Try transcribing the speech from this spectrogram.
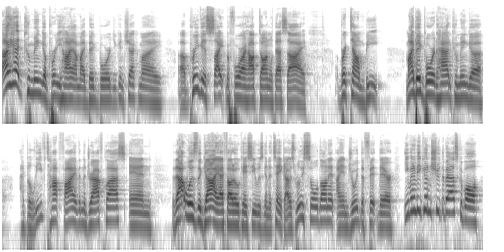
I had Kuminga pretty high on my big board. You can check my uh, previous site before I hopped on with SI. Bricktown Beat my big board had Kuminga, I believe, top five in the draft class, and that was the guy I thought OKC was going to take. I was really sold on it. I enjoyed the fit there. Even if he couldn't shoot the basketball,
